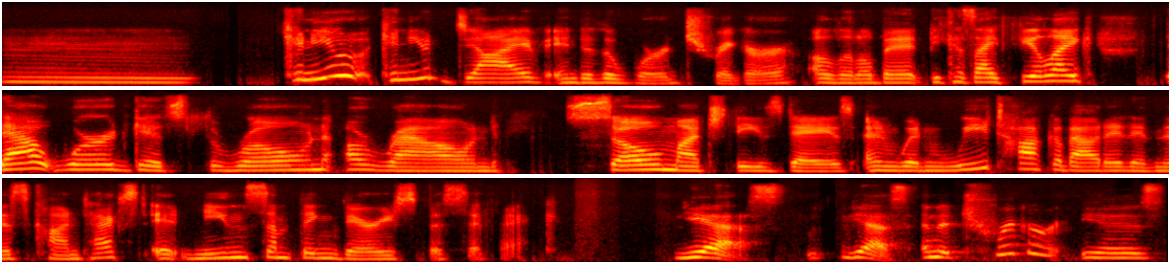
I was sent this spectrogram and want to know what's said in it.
Mm. Can you can you dive into the word trigger a little bit because I feel like that word gets thrown around so much these days and when we talk about it in this context it means something very specific. Yes. Yes, and a trigger is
